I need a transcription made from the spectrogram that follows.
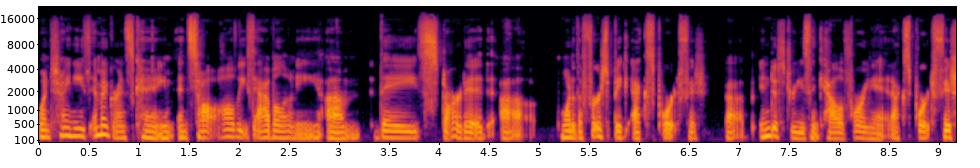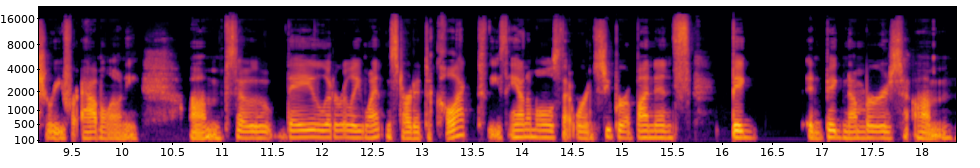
when Chinese immigrants came and saw all these abalone, um, they started uh, one of the first big export fish uh, industries in California, an export fishery for abalone. Um, so they literally went and started to collect these animals that were in super abundance, big in big numbers, um,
